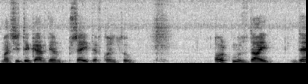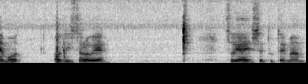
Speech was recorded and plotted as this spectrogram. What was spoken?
Magic the Guardian przejdę w końcu. Orc Must Die demo odinstaluję. Co ja jeszcze tutaj mam?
